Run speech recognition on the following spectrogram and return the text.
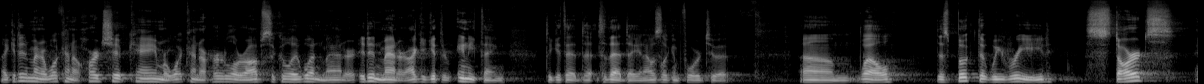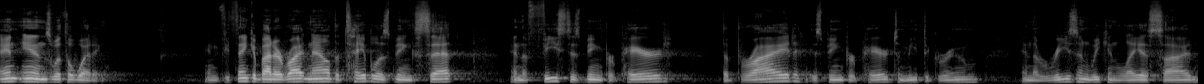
Like it didn't matter what kind of hardship came or what kind of hurdle or obstacle, it wouldn't matter. It didn't matter. I could get through anything to get that, to that day, and I was looking forward to it. Um, well, this book that we read starts and ends with a wedding. And if you think about it right now, the table is being set and the feast is being prepared. The bride is being prepared to meet the groom. And the reason we can lay aside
